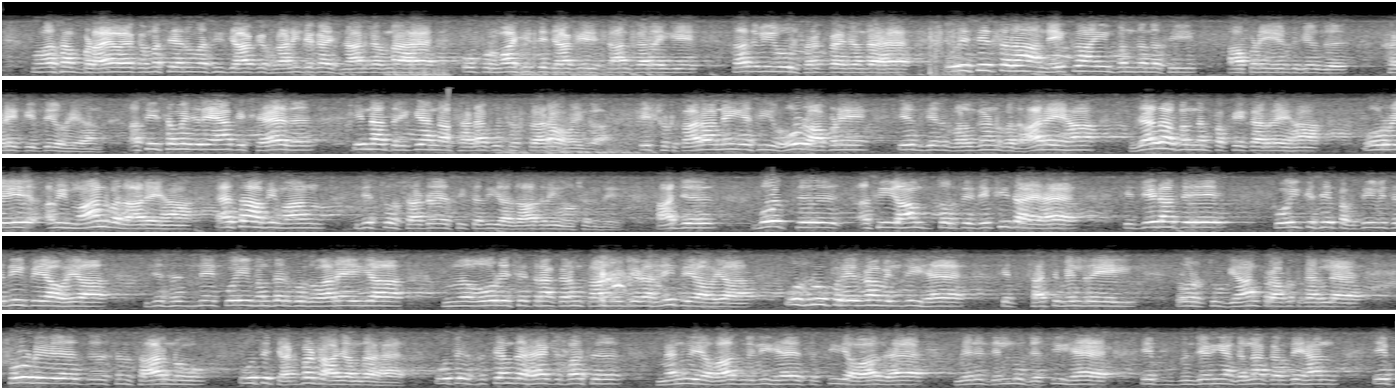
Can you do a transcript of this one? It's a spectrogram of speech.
ਅਸਾਂ ਬਣਾਇਆ ਹੋਇਆ ਕਿ ਮਸਿਆ ਨੂੰ ਅਸੀਂ ਜਾ ਕੇ ਫਲਾਣੀ ਜਗ੍ਹਾ ਇਸ਼ਨਾਨ ਕਰਨਾ ਹੈ, ਉਹ ਪੁਰਮਾਸ਼ੀ ਤੇ ਜਾ ਕੇ ਇਸ਼ਨਾਨ ਕਰ ਰਹੀਏ ਤਦ ਵੀ ਉਹ ਫ਼ਰਕ ਪੈ ਜਾਂਦਾ ਹੈ। ਔਰ ਇਸੇ ਤਰ੍ਹਾਂ ਅਨੇਕਾਂ ਹੀ ਬੰਧਨ ਅਸੀਂ ਆਪਣੇ ird gird ਖੜੇ ਕੀਤੇ ਹੋਏ ਹਨ। ਅਸੀਂ ਸਮਝ ਰਹੇ ਹਾਂ ਕਿ ਸ਼ਾਇਦ ਇਹਨਾਂ ਤਰੀਕਿਆਂ ਨਾਲ ਸਾਡਾ ਕੋਈ ਛੁਟਕਾਰਾ ਹੋਏਗਾ। ਇਹ ਛੁਟਕਾਰਾ ਨਹੀਂ, ਅਸੀਂ ਹੋਰ ਆਪਣੇ ird gird ਬਲਗਣ ਵਧਾ ਰਹੇ ਹਾਂ, ਜ਼ਿਆਦਾ ਬੰਧਨ ਪੱਕੇ ਕਰ ਰਹੇ ਹਾਂ ਔਰ ਇਹ ਅਭਿਮਾਨ ਵਧਾ ਰਹੇ ਹਾਂ। ਐਸਾ ਅਭਿਮਾਨ ਜਿਸ ਤੋਂ ਸਾਡੇ ਅਸੀਂ ਕਦੀ ਆਜ਼ਾਦ ਨਹੀਂ ਹੋ ਸਕਦੇ। ਅੱਜ ਬਹੁਤ ਅਸੀਂ ਆਮ ਤੌਰ ਤੇ ਦੇਖੀਦਾ ਹੈ ਕਿ ਜਿਹੜਾ ਤੇ ਕੋਈ ਕਿਸੇ ਭਗਤੀ ਵਿੱਚ ਨਹੀਂ ਪਿਆ ਹੋਇਆ, ਜਿਸ ਨੇ ਕੋਈ ਮੰਦਰ ਗੁਰਦੁਆਰੇ ਜਾਂ ਹੋਰ ਇਸੇ ਤਰ੍ਹਾਂ ਕਰਮ ਕਾਂਡ ਵਿੱਚ ਜਿਹੜਾ ਨਹੀਂ ਪਿਆ ਹੋਇਆ ਉਸ ਨੂੰ ਪ੍ਰੇਰਣਾ ਮਿਲਦੀ ਹੈ ਕਿ ਸੱਚ ਮਿਲ ਰਹੀ ਔਰ ਤੂੰ ਗਿਆਨ ਪ੍ਰਾਪਤ ਕਰ ਲੈ। ਥੋੜੇ ਸੰਸਾਰ ਨੂੰ ਉਹ ਤੇ ਝਟਪਟ ਆ ਜਾਂਦਾ ਹੈ। ਉਹ ਤੇ ਕਹਿੰਦਾ ਹੈ ਕਿ ਬਸ ਮੈਨੂੰ ਇਹ ਆਵਾਜ਼ ਮਿਲੀ ਹੈ ਸੱਚੀ ਆਵਾਜ਼ ਹੈ, ਮੇਰੇ ਦਿਲ ਨੂੰ ਜੱਤੀ ਹੈ। ਇਹ ਜਿਹੜੀਆਂ ਗੱਲਾਂ ਕਰਦੇ ਹਨ, ਇਹ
